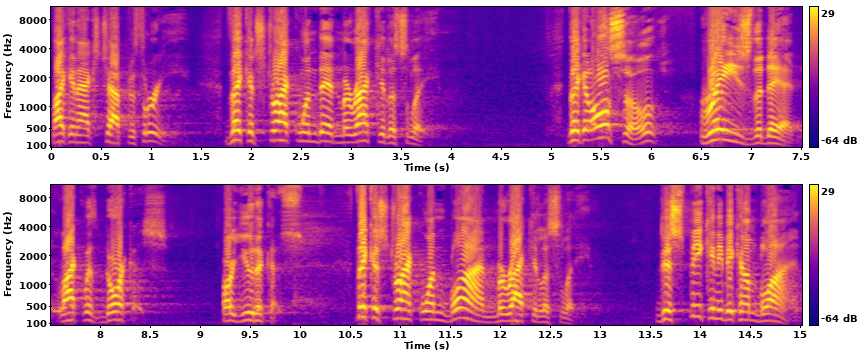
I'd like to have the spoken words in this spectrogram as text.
like in Acts chapter 3. They could strike one dead miraculously. They could also raise the dead, like with Dorcas or Eutychus. They could strike one blind miraculously. Just speak and he become blind.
